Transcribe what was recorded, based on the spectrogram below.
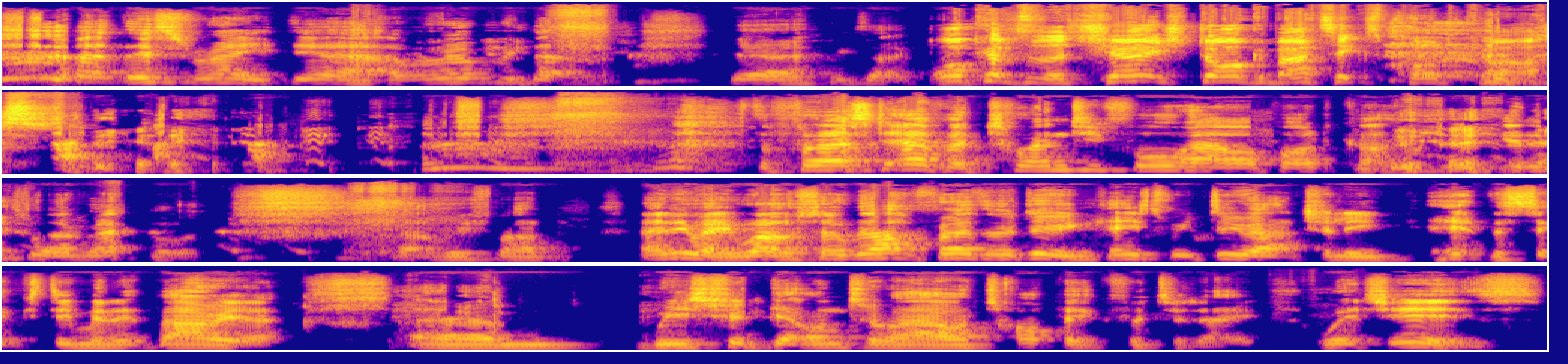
At this rate, yeah. I remember that. Yeah, exactly. Welcome to the Church Dogmatics podcast. the first ever 24 hour podcast. Into a record. That'll be fun. Anyway, well, so without further ado, in case we do actually hit the 60 minute barrier, um, we should get onto our topic for today, which is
